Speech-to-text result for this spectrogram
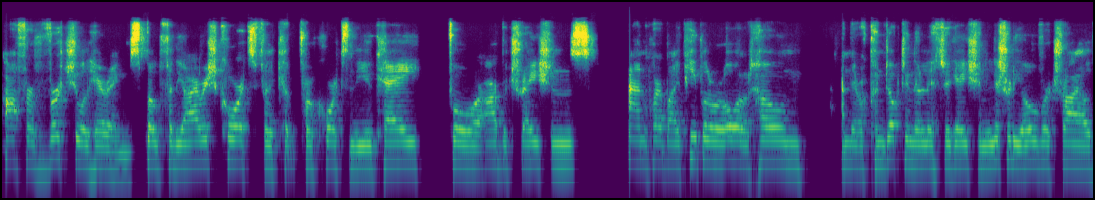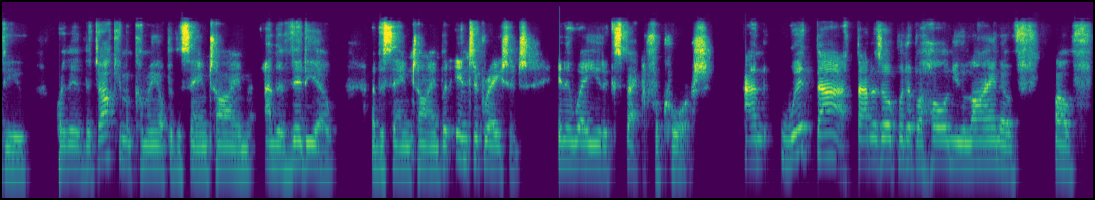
offer virtual hearings both for the irish courts for, for courts in the uk for arbitrations and whereby people were all at home and they were conducting their litigation literally over TrialView, where they had the document coming up at the same time and the video at the same time, but integrated in a way you'd expect for court. And with that, that has opened up a whole new line of, of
